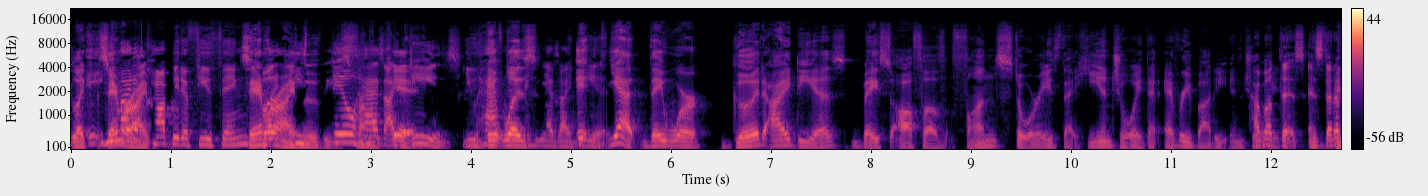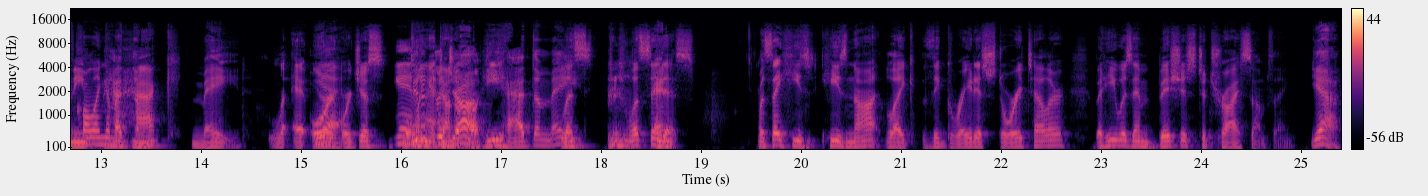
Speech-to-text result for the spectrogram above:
like he might samurai have copied a few things. samurai but he movies still from has a kid. ideas. You have It to was- think he has It- ideas. yeah they were good ideas based off of fun stories that he enjoyed that everybody enjoyed How about this? Instead of calling him a hack made eh, or Yeah. or just Yeah, he pulling did a it good down job. luck, He had them made. let's let's say And- this. Let's say he's he's not like the greatest storyteller, but he was ambitious to try something. yeah,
